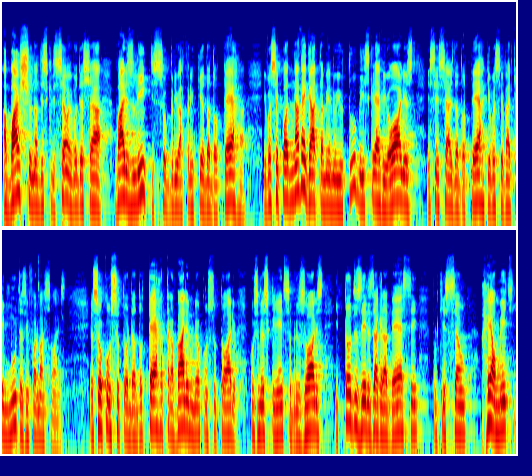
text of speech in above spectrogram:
Abaixo na descrição eu vou deixar vários links sobre a franquia da Doterra e você pode navegar também no YouTube e escreve óleos essenciais da Doterra que você vai ter muitas informações. Eu sou consultor da Doterra, trabalho no meu consultório com os meus clientes sobre os óleos e todos eles agradecem porque são realmente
